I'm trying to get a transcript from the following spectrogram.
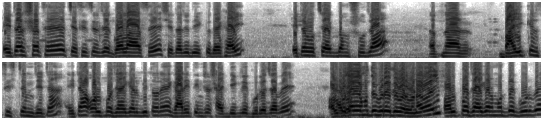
এটার সাথে চেসিসের যে গলা আছে সেটা যদি একটু দেখাই এটা হচ্ছে একদম সোজা আপনার বাইকের সিস্টেম যেটা এটা অল্প জায়গার ভিতরে গাড়ি তিনশো ষাট ডিগ্রি ঘুরে যাবে। অল্প জায়গার মধ্যে ঘুরাইতে পারব না ভাই? অল্প জায়গার মধ্যে ঘুরবে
